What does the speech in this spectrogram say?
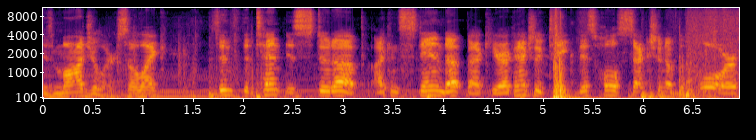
is modular. So like, since the tent is stood up, I can stand up back here. I can actually take this whole section of the floor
